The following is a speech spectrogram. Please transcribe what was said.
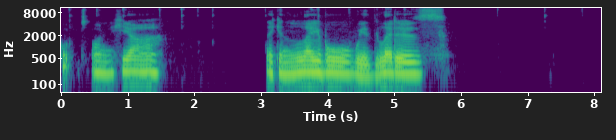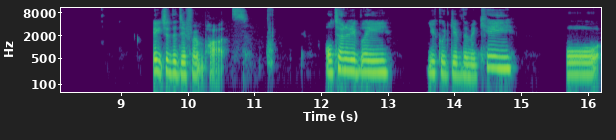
put on here, they can label with letters each of the different parts. Alternatively, you could give them a key or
